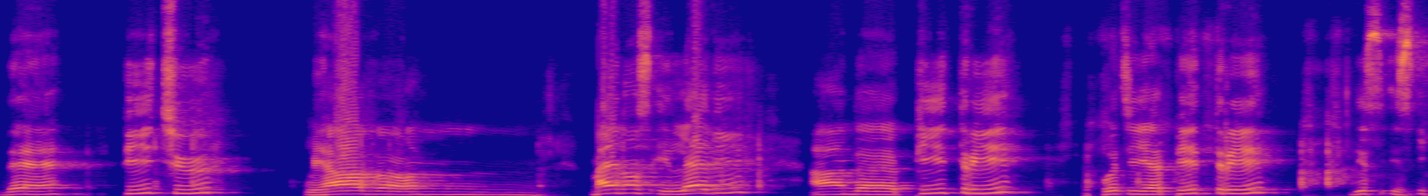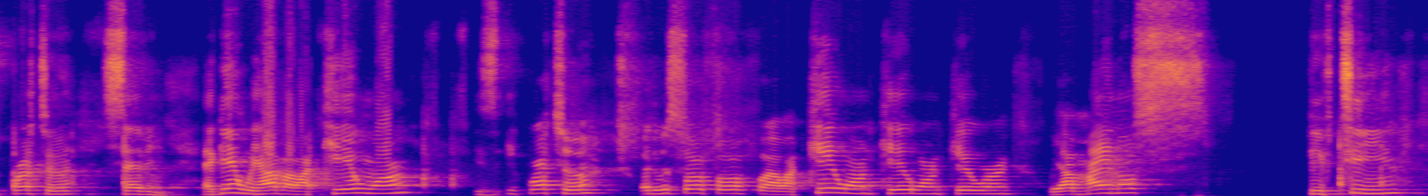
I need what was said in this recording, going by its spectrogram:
Then P2, we have um, minus 11. And uh, P3, put here P3, this is equal to 7. Again, we have our K1 is equal to, what do we solve for? For our K1, K1, K1, we have minus 15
